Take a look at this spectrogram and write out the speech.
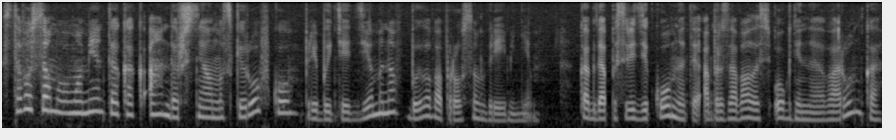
С того самого момента, как Андерс снял маскировку, прибытие демонов было вопросом времени. Когда посреди комнаты образовалась огненная воронка,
